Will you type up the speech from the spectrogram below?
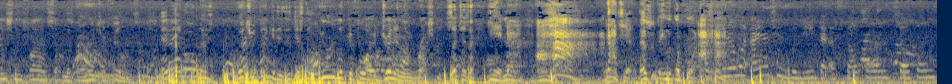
eventually find something that's gonna hurt your feelings. And it ain't always what you think it is. It's just that you looking for an adrenaline rush, such as a yeah, nah, aha, I got you. That's what they looking for. Aha. You know what? I actually believe that a cell phone, cell phones,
